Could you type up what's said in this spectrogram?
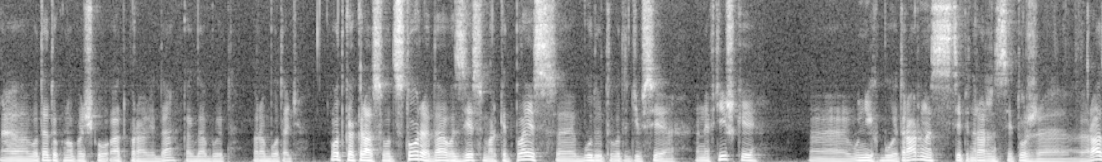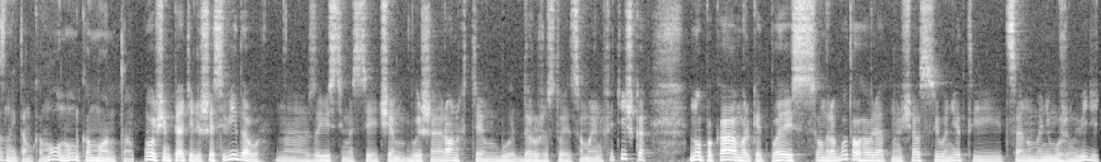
э, вот эту кнопочку отправить, да, когда будет работать. Вот как раз вот Store, да, вот здесь Marketplace э, будут вот эти все Э, у них будет рарность, степень рарности тоже разный, там common, uncommon, там. Ну, в общем, 5 или 6 видов, в зависимости, чем выше ранг, тем будет дороже стоить сама NFT-шка. Но пока Marketplace, он работал, говорят, но сейчас его нет и цену мы не можем увидеть.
